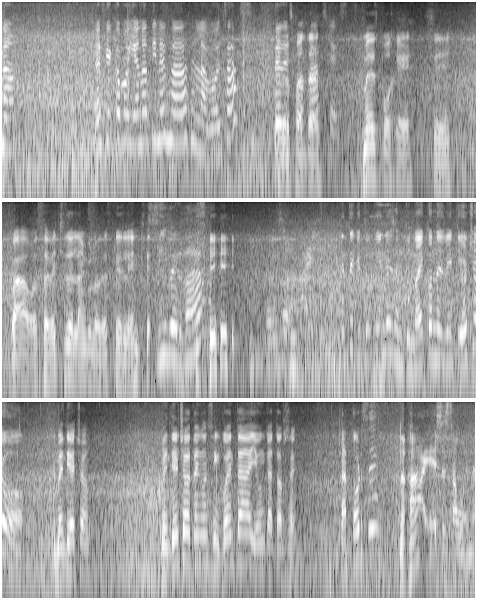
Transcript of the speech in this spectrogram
No. Es que como ya no tienes nada en la bolsa, te Me falta- despojaste. Me despojé, sí. Wow, se ve chido el ángulo de este lente. Sí, ¿verdad? Sí. Por eso. Ay. ¿Gente que tú tienes en tu Nikon es 28 o 28. 28 tengo un 50 y un 14. 14? Ajá. Ay, esa está buena.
